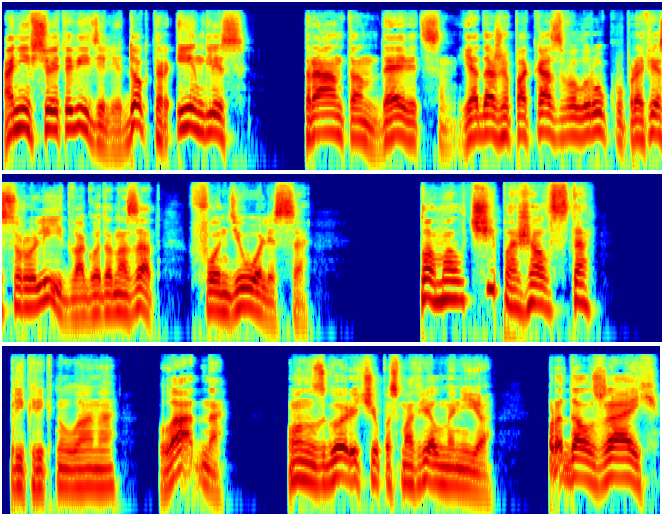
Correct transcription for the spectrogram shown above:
Они все это видели. Доктор Инглис, Трантон, Дэвидсон. Я даже показывал руку профессору Ли два года назад в фонде Уоллиса». «Помолчи, пожалуйста!» — прикрикнула она. «Ладно». Он с горечью посмотрел на нее. «Продолжай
